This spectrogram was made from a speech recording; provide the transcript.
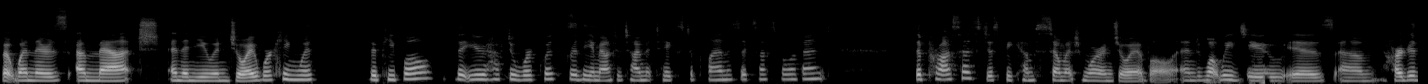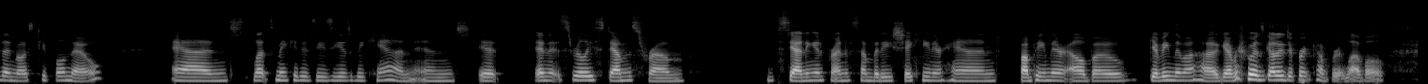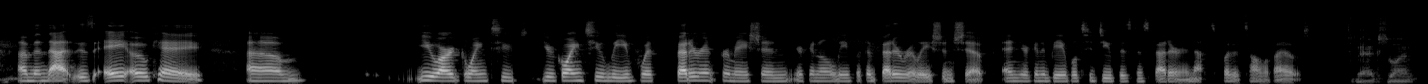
But when there's a match and then you enjoy working with the people that you have to work with for the amount of time it takes to plan a successful event the process just becomes so much more enjoyable. And what we do is um, harder than most people know and let's make it as easy as we can. And it and it really stems from standing in front of somebody shaking their hand bumping their elbow giving them a hug. Everyone's got a different comfort level. Um, and that is a-okay um, you are going to you're going to leave with better information. You're going to leave with a better relationship and you're going to be able to do business better and that's what it's all about. Excellent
